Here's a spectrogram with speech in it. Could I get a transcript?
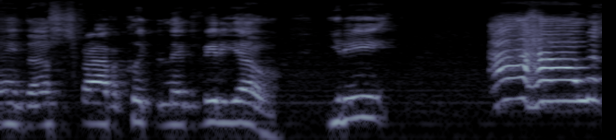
I ain't done. Subscribe and click the next video. You did? I holla.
